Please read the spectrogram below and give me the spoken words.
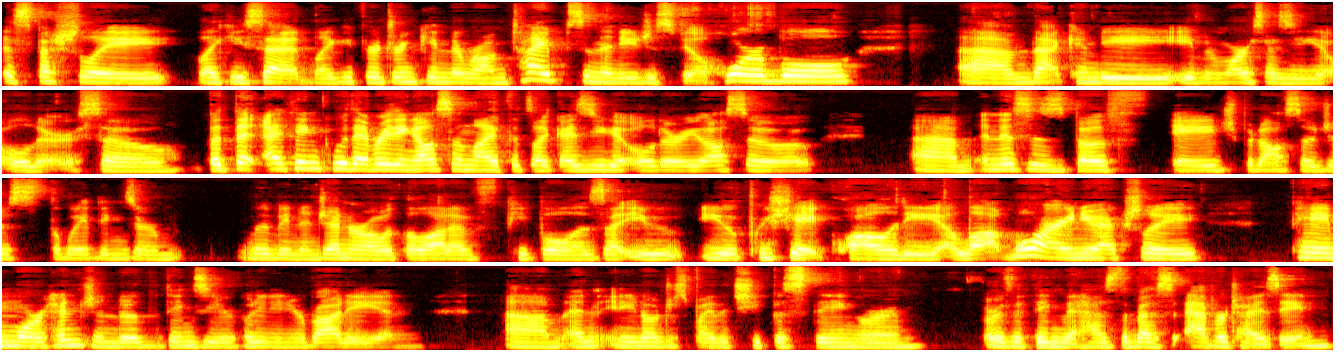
especially like you said like if you're drinking the wrong types and then you just feel horrible um, that can be even worse as you get older so but that i think with everything else in life it's like as you get older you also um, and this is both age but also just the way things are moving in general with a lot of people is that you you appreciate quality a lot more and you actually pay more attention to the things that you're putting in your body and um, and, and you don't just buy the cheapest thing or or the thing that has the best advertising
